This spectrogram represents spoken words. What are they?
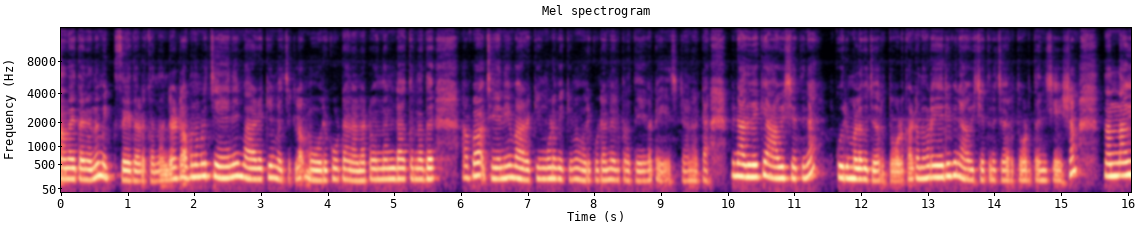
നന്നായി തന്നെ ഒന്ന് മിക്സ് ചെയ്തെടുക്കുന്നുണ്ട് കേട്ടോ. അപ്പോൾ നമ്മൾ ചേനയും വാഴയ്ക്കും വെച്ചിട്ടുള്ള മോര് കൂട്ടാനാണ് കേട്ടോ ഒന്ന് ഉണ്ടാക്കുന്നത്. അപ്പോൾ ചേനയും വാഴയ്ക്കും കൂടെ വെക്കുമ്പോൾ മോര് കൂട്ടാൻ ഒരു പ്രത്യേക ടേസ്റ്റാണ് കേട്ടോ. പിന്നെ അതിലേക്ക് ആവശ്യത്തിന് കുരുമുളക് ചേർത്ത് കൊടുക്കുക കേട്ടോ. നിങ്ങളുടെ എരിവിന് ആവശ്യത്തിന് ചേർത്ത് കൊടുത്തതിന് ശേഷം നന്നായി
